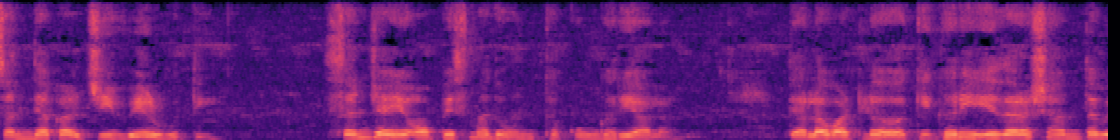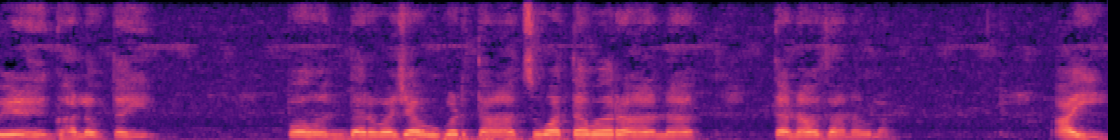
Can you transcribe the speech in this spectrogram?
संध्याकाळची वेळ होती. संजय ऑफिसमधून थकून घरी आला. त्याला वाटलं की घरी जरा शांत वेळ घालवता येईल. पण दरवाजा उघडताच वातावरणात तणाव जाणवला. आई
